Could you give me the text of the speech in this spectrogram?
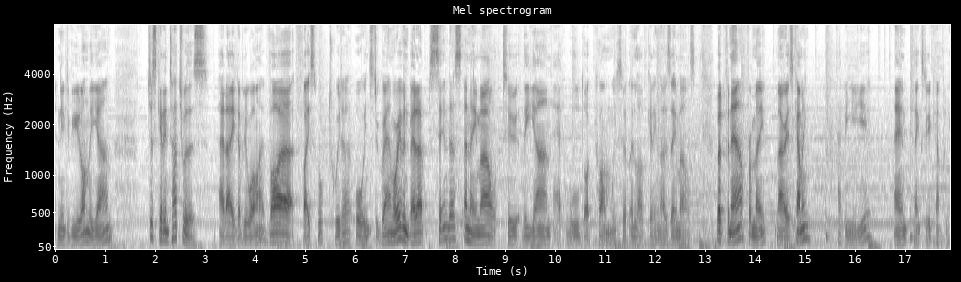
and interviewed on the yarn, just get in touch with us at AWI via Facebook, Twitter, or Instagram, or even better, send us an email to theyarn at wool.com. We certainly love getting those emails. But for now, from me, Marius Cumming, Happy New Year, and thanks for your company.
